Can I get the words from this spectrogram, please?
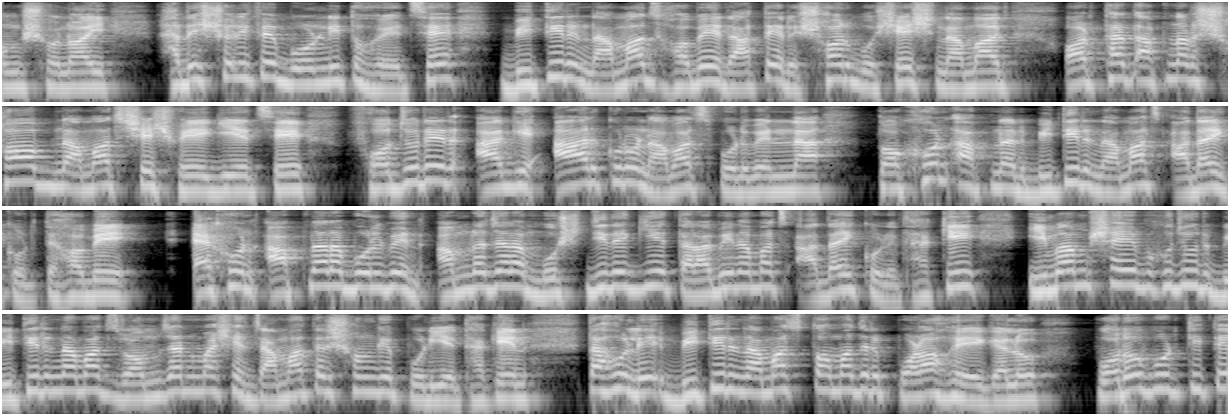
অংশ নয়। হাদিস শরীফে বর্ণিত হয়েছে, বিতির নামাজ হবে রাতের সর্বশেষ নামাজ, অর্থাৎ আপনার সব নামাজ শেষ হয়ে গিয়েছে, ফজরের আগে আর কোনো নামাজ পড়বেন না, তখন আপনার বিতির নামাজ আদায় করতে হবে। এখন আপনারা বলবেন, আমরা যারা মসজিদে গিয়ে তারাবি নামাজ আদায় করে থাকি, ইমাম সাহেব হুজুর বিতির নামাজ রমজান মাসে জামাতের সঙ্গে পড়িয়ে থাকেন, তাহলে বিতির নামাজ তো আমাদের পড়া হয়ে গেল। পরবর্তীতে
